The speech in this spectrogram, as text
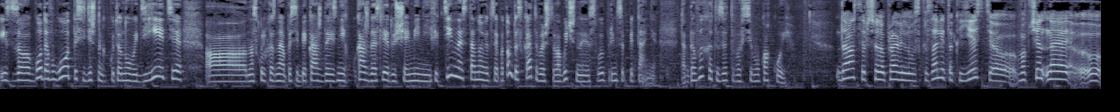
из года в год ты сидишь на какой-то новой диете, а, насколько знаю по себе, каждая из них, каждая следующая менее эффективная становится, и потом ты скатываешься в обычный свой принцип питания. Тогда выход из этого всего какой? Да, совершенно правильно вы сказали, так и есть. Э, вообще на, э,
